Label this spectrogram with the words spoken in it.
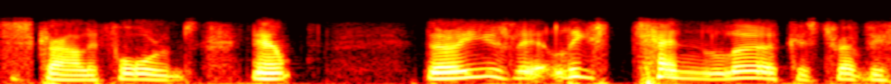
Tiscali forums. Now, there are usually at least 10 lurkers to every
